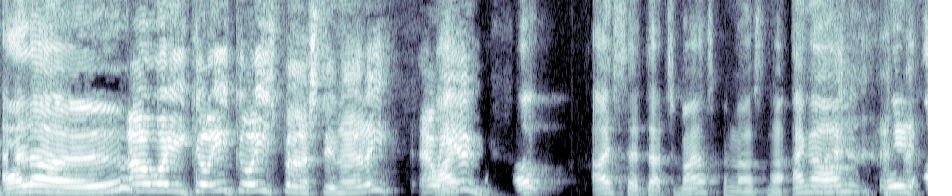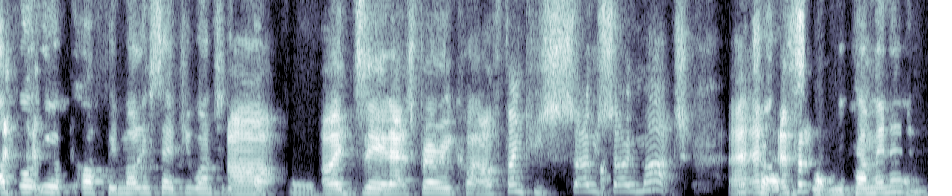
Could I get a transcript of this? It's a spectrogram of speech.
Hello. oh, well, he got he got his burst in early. How are I- you? Oh, I said that to my husband last night. Hang on. I bought you a coffee. Molly said you wanted a Uh, coffee. I did. That's very kind. Oh, thank you so so much. Uh, and- and for- me coming in.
